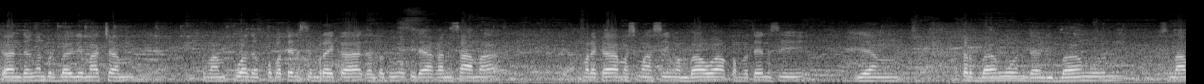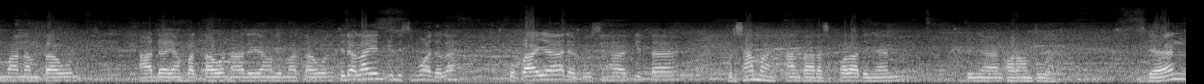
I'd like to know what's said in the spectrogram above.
Dan dengan berbagai macam kemampuan dan kompetensi mereka dan tentunya tidak akan sama ya, mereka masing-masing membawa kompetensi yang terbangun dan dibangun selama enam tahun. Ada yang empat tahun ada yang lima tahun. Tidak lain ini semua adalah upaya dan usaha kita bersama antara sekolah dengan dengan orang tua dan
